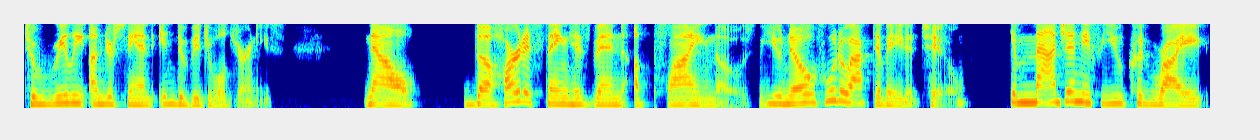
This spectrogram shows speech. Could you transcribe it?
to really understand individual journeys. Now, the hardest thing has been applying those. You know who to activate it to. Imagine if you could write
